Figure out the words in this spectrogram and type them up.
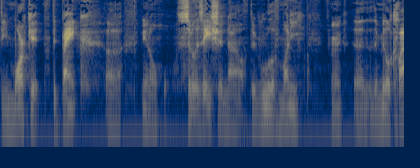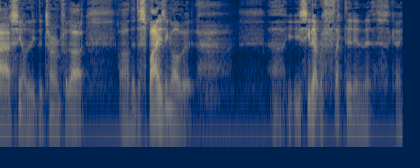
the market, the bank, uh, you know, civilization now, the rule of money, right? And the middle class, you know, the, the term for that, uh, the despising of it. Uh, you, you see that reflected in this, okay?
